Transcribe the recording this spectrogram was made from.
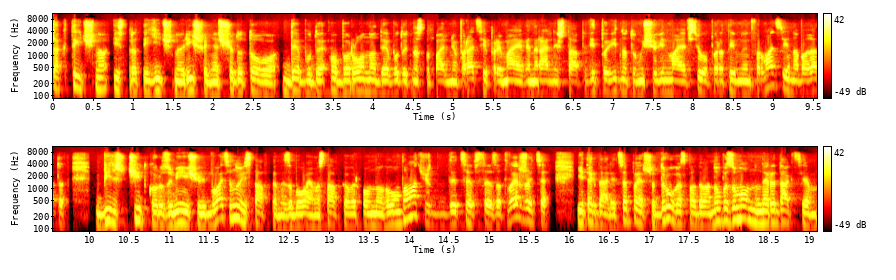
тактично і стратегічно рішення щодо того, де буде оборона, де будуть наступальні операції, приймає генеральний штаб відповідно, тому що він має всю оперативну інформацію набагато більш чітко розуміє, що відбувається. Ну і ставка не забуваємо ставка верховного головномату, де це все затверджується, і так далі. Це перше, друга складова. Ну безумовно, не редакція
